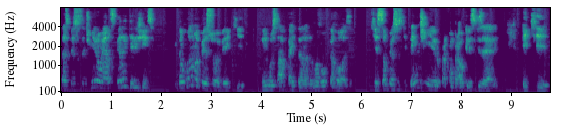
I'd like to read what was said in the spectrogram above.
as pessoas admiram elas pela inteligência. Então, quando uma pessoa vê que um Gustavo Caetano, uma Boca Rosa, que são pessoas que têm dinheiro para comprar o que eles quiserem e que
